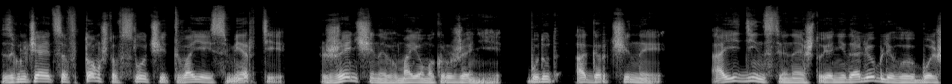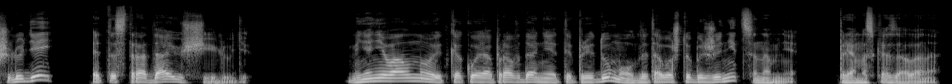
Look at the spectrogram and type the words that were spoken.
заключается в том, что в случае твоей смерти женщины в моем окружении будут огорчены, а единственное, что я недолюбливаю больше людей, это страдающие люди. Меня не волнует, какое оправдание ты придумал для того, чтобы жениться на мне, прямо сказала она.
